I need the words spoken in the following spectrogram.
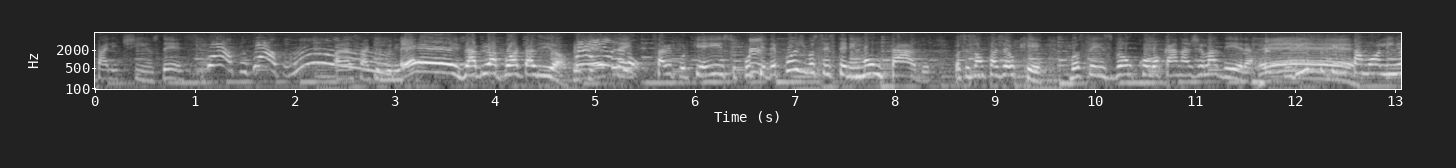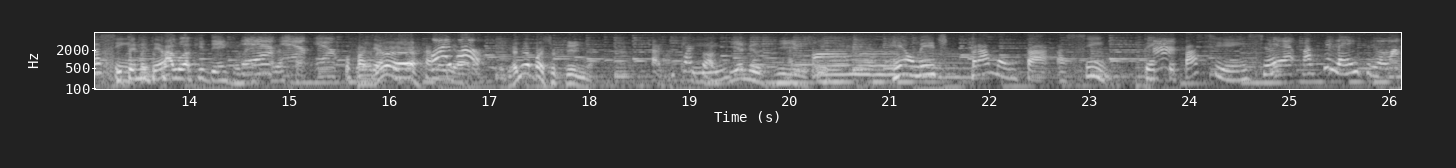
palitinhos desses. Celso, Celso. Hum. Olha só que bonitinho. Ei, já abriu a porta ali, ó. Porque sei. Sabe por que isso? Porque depois de vocês terem montado, vocês vão fazer o quê? Vocês vão colocar na geladeira. Por isso que ele tá molinho assim, E tem muito entendeu? calor aqui dentro, né? Olha só. Vou fazer aqui pra ficar melhor. Cadê minha paçoquinha? Ah, meu Deus. Realmente, pra montar assim, Tem que ter paciência. É, paciência, lá.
